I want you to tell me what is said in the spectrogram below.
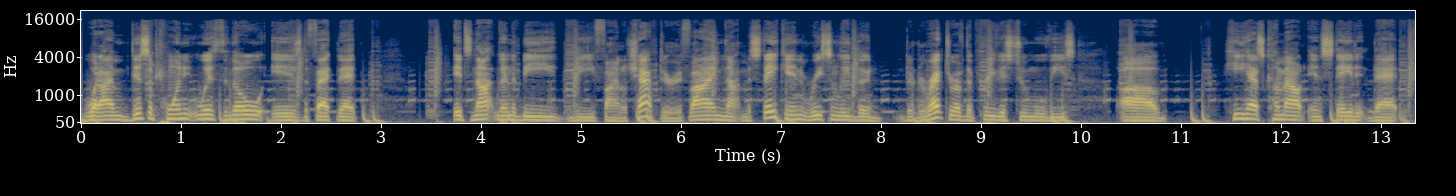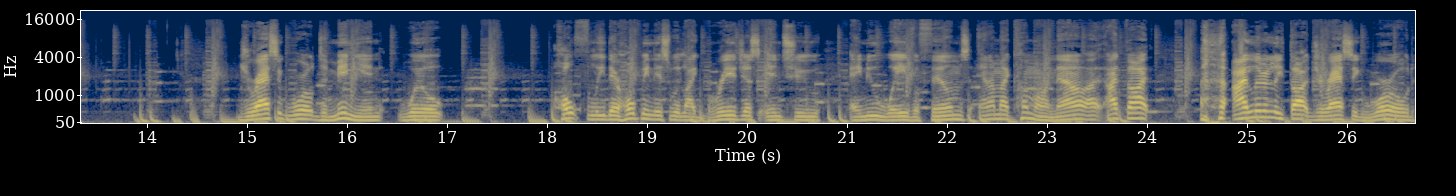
What I'm disappointed with though is the fact that it's not going to be the final chapter. If I'm not mistaken, recently the the director of the previous two movies, uh, he has come out and stated that Jurassic World Dominion will hopefully they're hoping this would like bridge us into a new wave of films. And i'm like come on now. I, I thought i literally thought jurassic world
